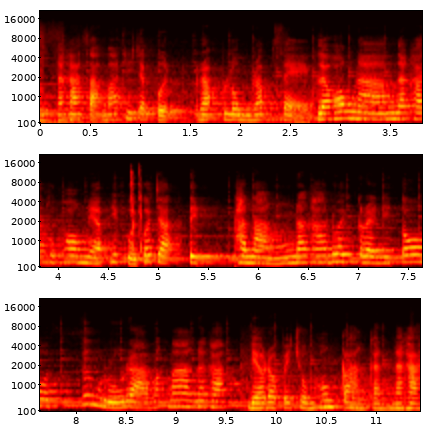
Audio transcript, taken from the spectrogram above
มนะคะ สามารถที่จะเปิดรับลมรับแสงแล้วห้องน้ำนะคะ ทุกห้องเนี่ยพี่กุยก็จะติดผนังนะคะด้วยแกรนิโตซึ่งหรูหรามากๆนะคะ เดี๋ยวเราไปชมห้องกลางกันนะคะ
